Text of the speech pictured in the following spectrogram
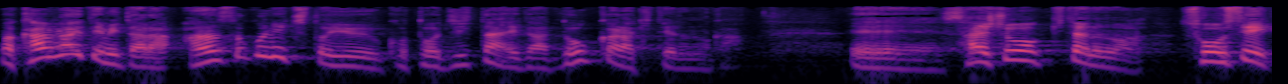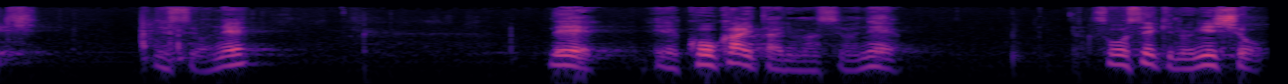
まあ、考えてみたら安息日ということ自体がどこから来てるのか、えー、最初来たのは創世記ですよね。で、えー、こう書いてありますよね。創世記の2章。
